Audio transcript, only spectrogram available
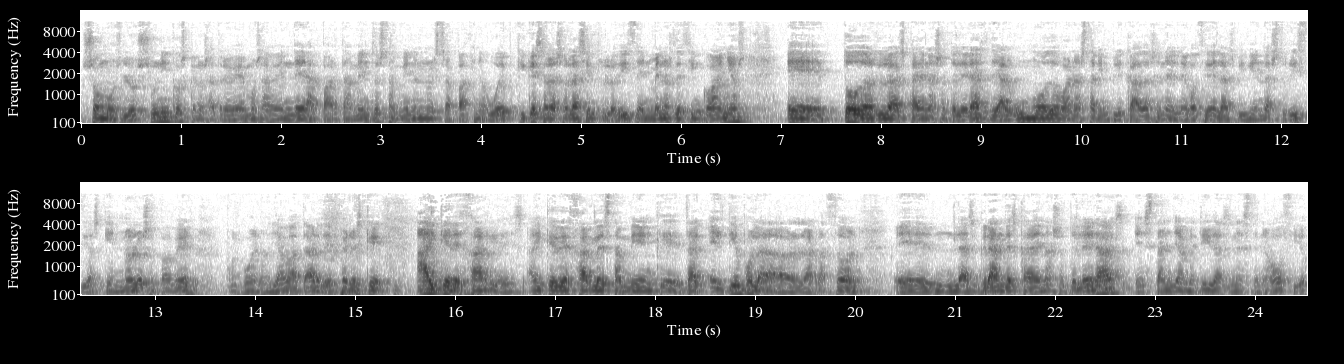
somos los únicos que nos atrevemos a vender apartamentos también en nuestra página web. Quique Sarasola siempre lo dice, en menos de cinco años eh, todas las cadenas hoteleras de algún modo van a estar implicados en el negocio de las viviendas turísticas. Quien no lo sepa ver, pues bueno, ya va tarde. Pero es que hay que dejarles, hay que dejarles también que tal, el tiempo la, la razón las grandes cadenas hoteleras están ya metidas en este negocio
